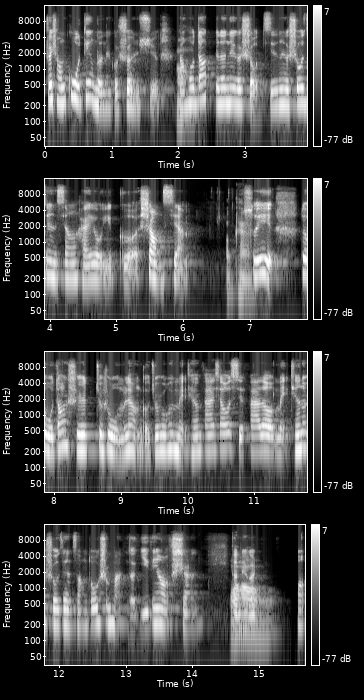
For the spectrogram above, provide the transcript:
非常固定的那个顺序。然后哦当时的那个手机那个收件箱还有一个上限，，OK，所以对我当时就是我们两个就是会每天发消息发到每天的收件箱都是满的，一定要删的那个。哇哦，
